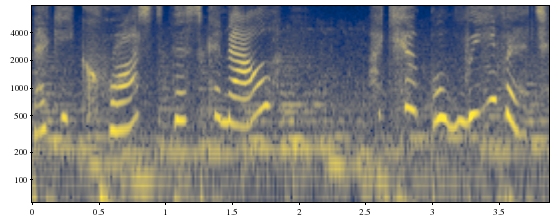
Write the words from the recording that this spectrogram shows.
Becky crossed this canal? I can't believe it.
